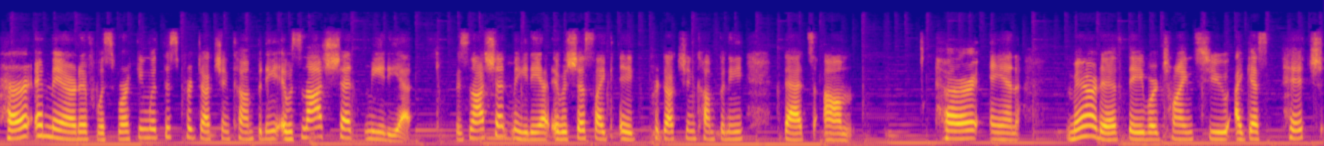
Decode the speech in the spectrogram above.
Her and Meredith was working with this production company. It was not Shed Media. It's not Shed Mhm. Media. It was just like a production company that um, her and Meredith, they were trying to, I guess, pitch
